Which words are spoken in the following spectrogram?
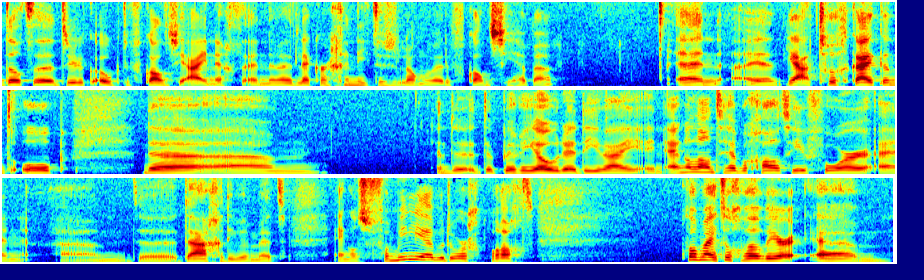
dat uh, natuurlijk ook de vakantie eindigt. En lekker genieten zolang we de vakantie hebben. En ja, terugkijkend op de, um, de, de periode die wij in Engeland hebben gehad hiervoor. En um, de dagen die we met Engelse familie hebben doorgebracht, kwam mij toch wel weer um,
